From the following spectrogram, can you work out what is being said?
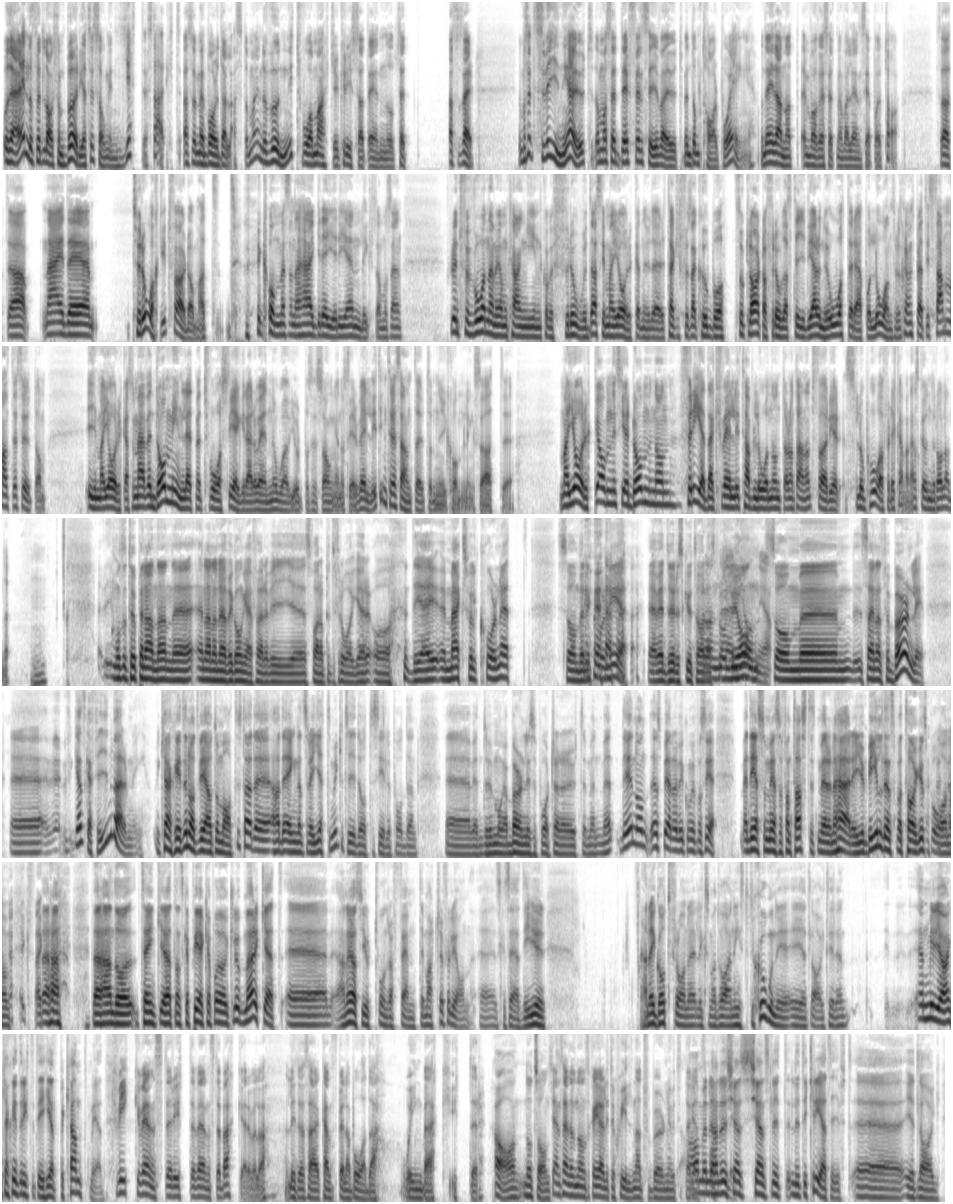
Och det här är ändå för ett lag som börjat säsongen jättestarkt, alltså med Bordalas. De har ändå vunnit två matcher, kryssat en och sett, alltså så här, de har sett sviniga ut, de har sett defensiva ut, men de tar poäng. Och det är ett annat än vad vi har sett med Valencia på ett tag. Så att, ja, nej det tråkigt för dem att det kommer sådana här grejer igen liksom. Och sen skulle inte förvåna mig om Kang In kommer frodas i Mallorca nu där Takifusa Kubo såklart har frodats tidigare och nu åter är på lån, så då ska de spela tillsammans dessutom i Mallorca, som även de inlett med två segrar och en oavgjord på säsongen och ser väldigt intressanta ut som nykomling, så att eh, Mallorca, om ni ser dem någon fredagkväll i tablån och inte har något annat för er, slå på, för det kan vara ganska underhållande. Mm. Vi måste ta upp en annan, eh, en annan övergång här före vi eh, svarar på lite frågor och det är ju Maxwell Cornet som, eller Cornet, jag vet inte hur det ska uttalas, Från, från eh, Lyon Lyon, ja. som eh, signat för Burnley. Eh, ganska fin värvning. Kanske inte något vi automatiskt hade, hade ägnat sådär jättemycket tid åt i Sillypodden. Eh, jag vet inte hur många Burnley-supportrar där ute, men, men det är någon, en spelare vi kommer få se. Men det som är så fantastiskt med den här är ju bilden som har tagits på honom. Där han, där han då tänker att han ska peka på klubbmärket. Eh, han har alltså gjort 250 matcher för Lyon, eh, ska säga. Det är ju, han har ju gått från eh, liksom att vara en institution i, i ett lag till en, en miljö han kanske inte riktigt är helt bekant med. Kvick vänsterytter, vänsterback är det väl va? Lite så här, kan spela båda. Wingback, ytter. Ja, något sånt. Känns ändå som någon ska göra lite skillnad för Burnley Ja, men det hade känns, känns lite, lite kreativt eh, i ett lag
